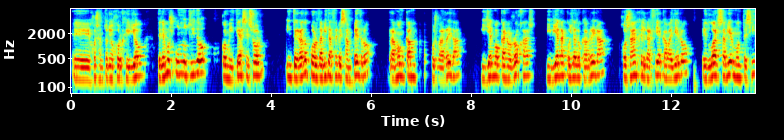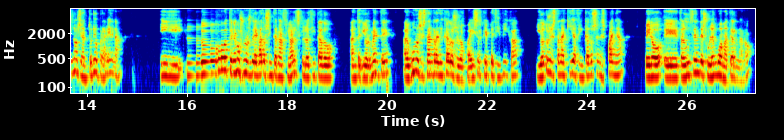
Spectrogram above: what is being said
eh, José Antonio Jorge y yo, tenemos un nutrido comité asesor integrado por David Aceves San Pedro, Ramón Campos Barreda, Guillermo Cano Rojas, Viviana Collado Cabrera, José Ángel García Caballero, Eduard Xavier Montesinos y Antonio Pradena. Y luego tenemos unos delegados internacionales que lo he citado anteriormente. Algunos están radicados en los países que especifica y otros están aquí afincados en España pero eh, traducen de su lengua materna, ¿no?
